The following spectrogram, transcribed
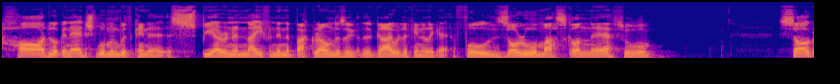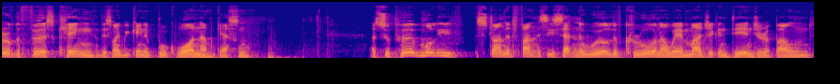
hard looking edged woman with kind of a spear and a knife, and in the background there's a, there's a guy with a kind of like a full Zorro mask on there. So, Saga of the First King. This might be kind of book one, I'm guessing. A superb multi-stranded fantasy set in a world of Corona where magic and danger abound.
